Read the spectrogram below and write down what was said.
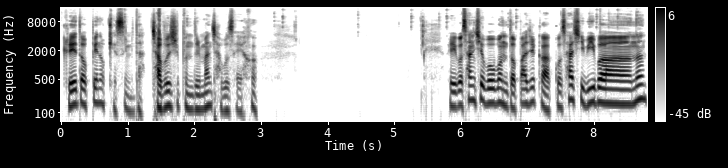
그래도 빼놓겠습니다. 잡으실 분들만 잡으세요. 그리고 35번도 빠질 것 같고 42번은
